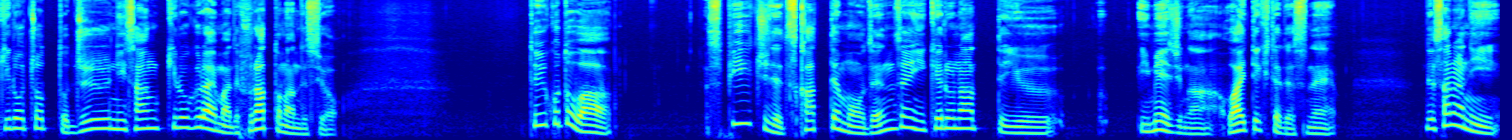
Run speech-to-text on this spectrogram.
キロちょっと123キロぐらいまでフラットなんですよ。っていうことはスピーチで使っても全然いけるなっていうイメージが湧いてきてですねでさらに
